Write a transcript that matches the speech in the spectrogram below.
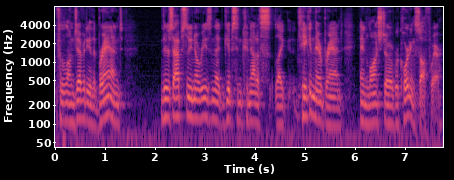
for the longevity of the brand, there's absolutely no reason that Gibson could not have like taken their brand and launched a recording software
